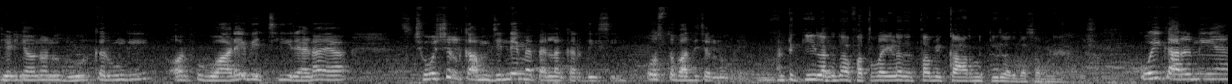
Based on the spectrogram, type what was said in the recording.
ਜਿਹੜੀਆਂ ਉਹਨਾਂ ਨੂੰ ਦੂਰ ਕਰੂੰਗੀ ਔਰ ਫਗਵਾੜੇ ਵਿੱਚ ਹੀ ਰਹਿਣਾ ਆ, ਸੋਸ਼ਲ ਕੰਮ ਜਿੰਨੇ ਮੈਂ ਪਹਿਲਾਂ ਕਰਦੀ ਸੀ, ਉਸ ਤੋਂ ਵੱਧ ਚੱਲੂਗੇ। ਆਂਟੀ, ਕੀ ਲੱਗਦਾ ਫਤਵਾ ਜਿਹੜਾ ਦਿੱਤਾ ਵੀ ਕਾਰਨ ਕੀ ਲੱਗਦਾ ਸਭ ਨੇ ਕੋਈ ਕਾਰਨ ਨਹੀਂ ਹੈ।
